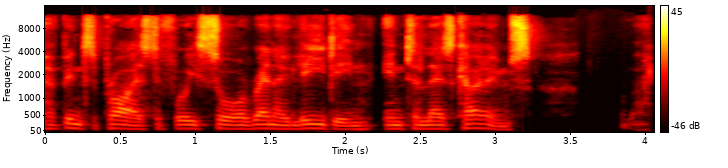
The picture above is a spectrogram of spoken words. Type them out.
have been surprised if we saw Renault leading into Les Combes. Right.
